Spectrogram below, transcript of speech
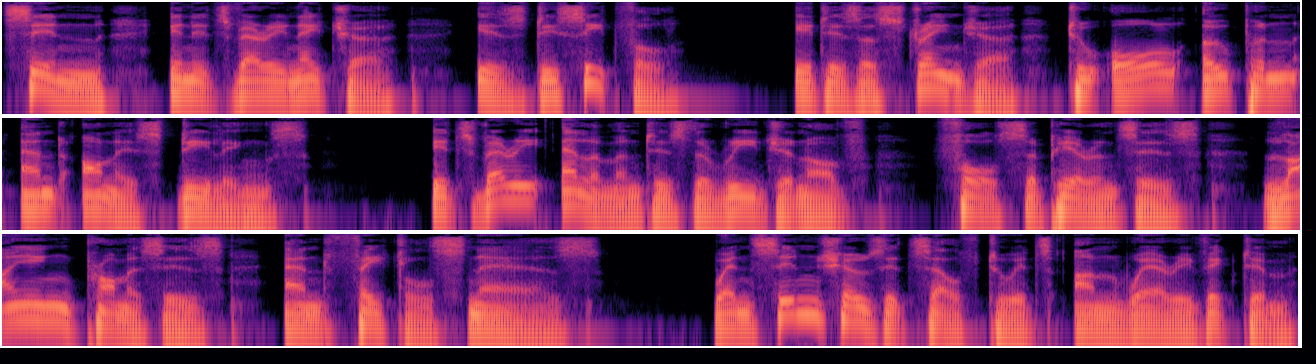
Sin, in its very nature, is deceitful. It is a stranger to all open and honest dealings. Its very element is the region of false appearances, lying promises, and fatal snares. When sin shows itself to its unwary victim,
